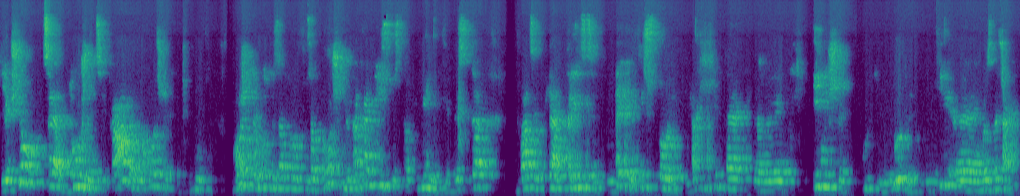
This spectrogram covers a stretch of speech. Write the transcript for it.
Якщо це дуже цікаво, ви хочете бути, можете бути запрошені на комісію статмінки, де сидять 25-30 людей, історики, архітектори, інші культурні люди, які е, визначають.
